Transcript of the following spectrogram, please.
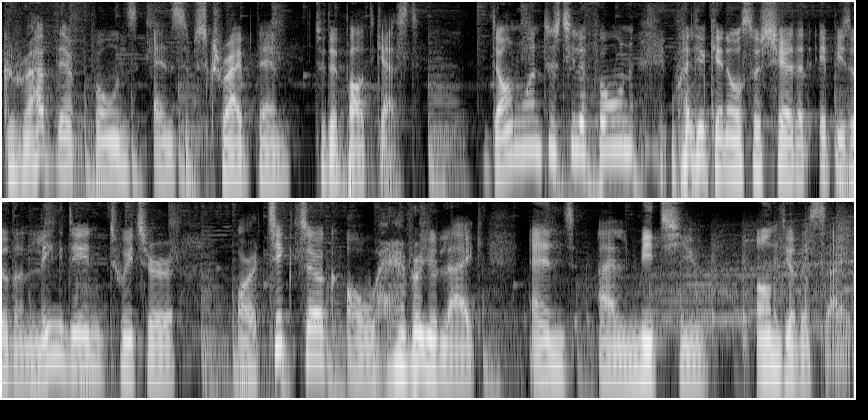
grab their phones, and subscribe them to the podcast. Don't want to steal a phone? Well, you can also share that episode on LinkedIn, Twitter, or TikTok, or wherever you like, and I'll meet you on the other side.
